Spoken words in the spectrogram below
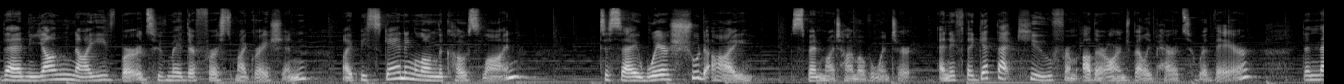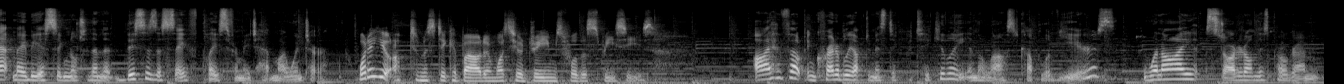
then young naive birds who've made their first migration might be scanning along the coastline to say, where should I spend my time over winter? And if they get that cue from other orange-bellied parrots who are there, then that may be a signal to them that this is a safe place for me to have my winter. What are you optimistic about and what's your dreams for the species? I have felt incredibly optimistic, particularly in the last couple of years. When I started on this program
